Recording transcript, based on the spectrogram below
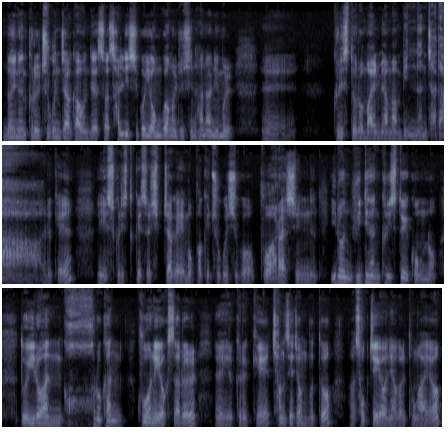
너희는 그를 죽은 자 가운데서 살리시고 영광을 주신 하나님을 에, 그리스도로 말미암아 믿는 자다 이렇게 예수 그리스도께서 십자가에 못 박혀 죽으시고 부활하시는 이런 위대한 그리스도의 공로 또 이러한 거룩한 구원의 역사를 그렇게 창세 전부터 어, 속죄 언약을 통하여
